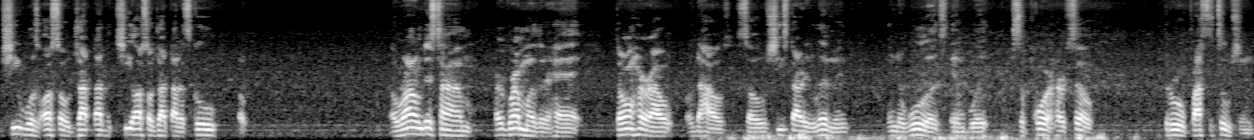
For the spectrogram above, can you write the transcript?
she was also dropped out of, she also dropped out of school. Around this time, her grandmother had thrown her out of the house, so she started living in the woods and would support herself through prostitution.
